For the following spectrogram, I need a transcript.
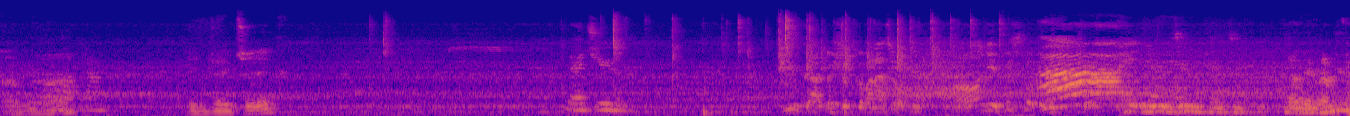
Dobra, Jędrzejczyk. Leci. Piłka dośrodkowana z roku. O, nie wyszło to. Aj, Prawie bramka.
